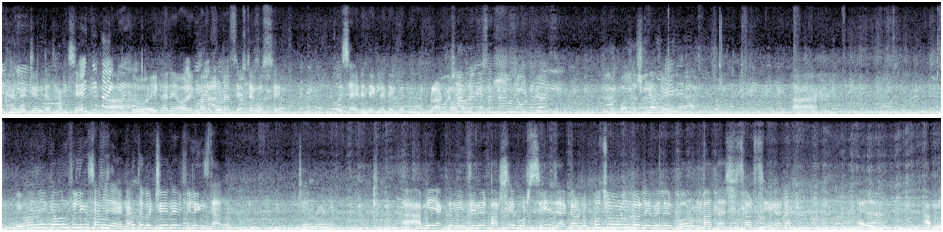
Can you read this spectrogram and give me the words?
এখানে ট্রেনটা থামছে। তো এখানে অনেক মানুষ ওঠার চেষ্টা করছে। ওই সাইডে দেখলে দেখবেন প্ল্যাটফর্ম কথা শোনা আহ, বিমানের কেমন ফিলিংস আমি জানি না তবে ট্রেনের ফিলিংস দারুণ। ট্রেনে আমি একদম ইঞ্জিনের পাশে বসছি, যার কারণে প্রচণ্ড লেভেলের গরম বাতাস ছাড়ছে এখানে। আমি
